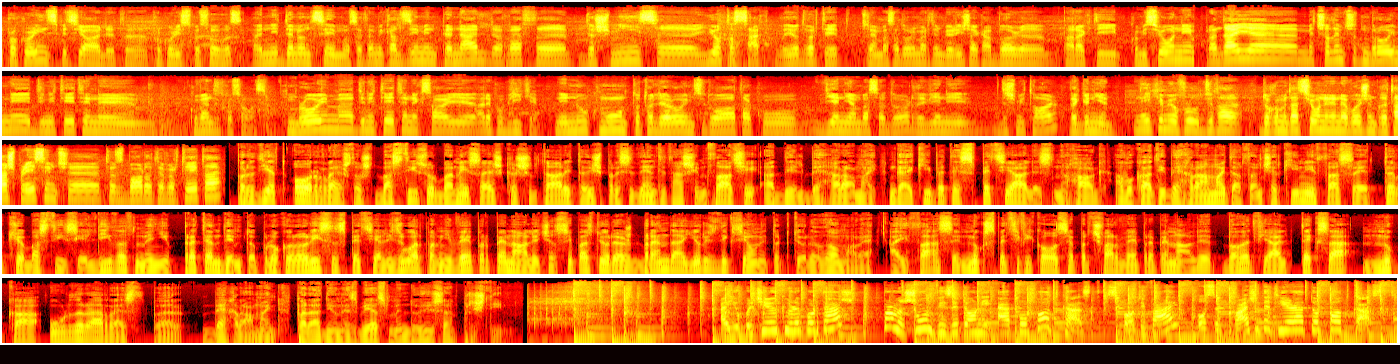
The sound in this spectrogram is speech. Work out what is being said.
Prokurorinë Speciale të Prokurorisë së Kosovës një denoncim ose themi kallëzimin penal rreth dëshmisë jo të saktë dhe jo të vërtetë, që ambasadori Martin Berishaj ka bërë para këtij komisioni. Prandaj me qëllim që të mbrojmë ne dinitetin e Kuvendit Kosovës. Të mbrojmë dinitetin e kësaj republike. Ne nuk mund të tolerojmë situata ku vjen një ambasador dhe vjen një dëshmitar dhe gënjen. Ne kemi ofru gjitha dokumentacionin e nevojshëm dhe tash presim që të zbardhet e vërteta. Për dhjetë orë rresht është bastisur banesa e ish-këshilltarit të ish-presidentit Hashim Thaçi, Adil Behramaj, nga ekipet e Speciales në Hagë. Avokati i Behramajt, Artan Qerkini, tha se tërë kjo bastisje lidhet me një pretendim të Prokurorisë së Specializuar për një vepër penale që sipas tyre është brenda jurisdiksionit të këtyre dhomave. Ai tha se nuk specifikohet se për çfarë vepre penale bëhet fjalë teksa nuk ka urdhër arrest për Behramajn. Për Radion SBS, Mendu Hysa, Prishtinë. A ju pëlqeu ky reportazh? Për më shumë vizitoni Apple Podcast, Spotify ose faqet e tjera të podcast.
